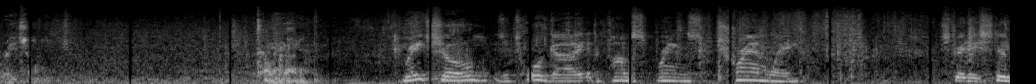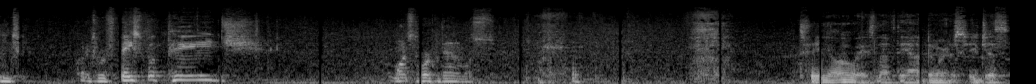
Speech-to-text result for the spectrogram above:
Rachel. Tell me about her. Rachel is a tour guide at the Palm Springs Tramway. Straight A student. According to her Facebook page, wants to work with animals. She always loved the outdoors. She just.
